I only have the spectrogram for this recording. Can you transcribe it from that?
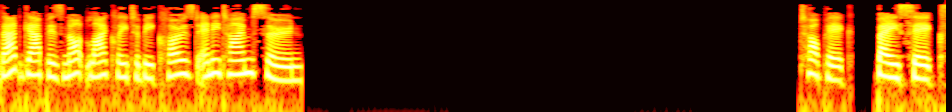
That gap is not likely to be closed anytime soon. Basics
